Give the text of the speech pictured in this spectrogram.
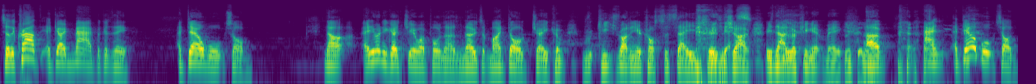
So the crowd are going mad because they, Adele walks on. Now, anyone who goes to Porno knows that my dog, Jacob, r- keeps running across the stage during the Yes. show. He's now looking at me. Look at um, and Adele walks on.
